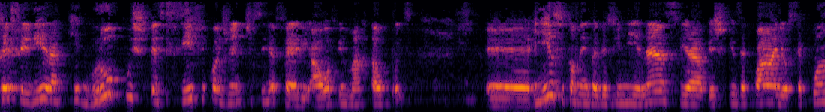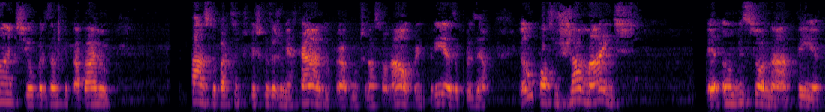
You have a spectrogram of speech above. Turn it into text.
referir a que grupo específico a gente se refere ao afirmar tal coisa. É, e isso também vai definir né, se a pesquisa é qual ou se é quant. Eu, por exemplo, que trabalho, faço, participo de pesquisa de mercado para multinacional, para empresa, por exemplo. Eu não posso jamais é, ambicionar ter,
